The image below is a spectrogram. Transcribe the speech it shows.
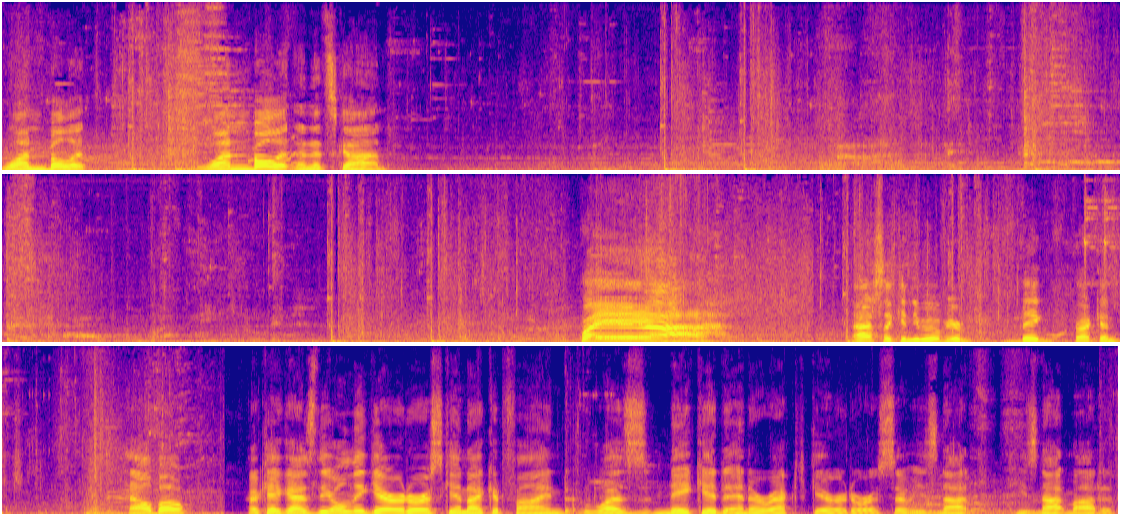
One bullet. One bullet and it's gone. Ashley, can you move your big fucking elbow? Okay, guys, the only Garador skin I could find was naked and erect Garador, so he's not he's not modded.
